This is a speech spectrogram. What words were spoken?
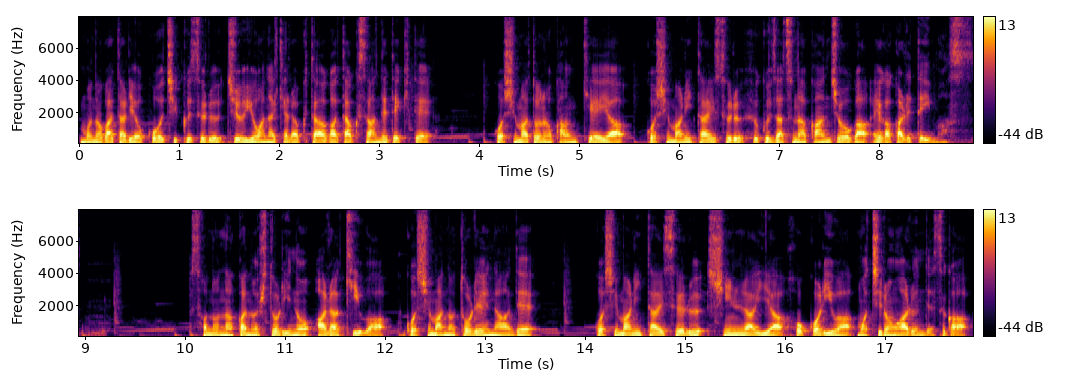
物語を構築する重要なキャラクターがたくさん出てきて、五島との関係や五島に対する複雑な感情が描かれています。その中の一人の荒木は五島のトレーナーで、五島に対する信頼や誇りはもちろんあるんですが、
